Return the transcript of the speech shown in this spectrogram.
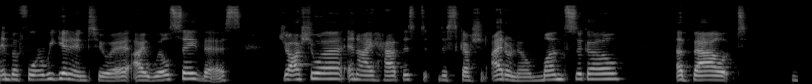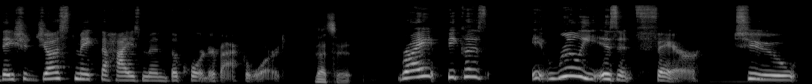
And before we get into it, I will say this Joshua and I had this d- discussion, I don't know, months ago about they should just make the Heisman the quarterback award. That's it. Right? Because it really isn't fair to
